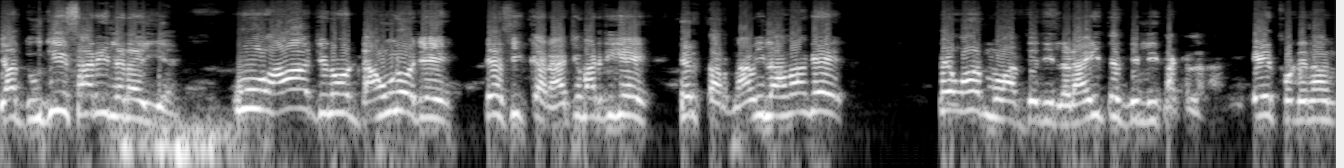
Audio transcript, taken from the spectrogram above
ਜਾਂ ਦੂਜੀ ਸਾਰੀ ਲੜਾਈ ਹੈ ਉਹ ਆ ਜਦੋਂ ਡਾਊਨ ਹੋ ਜੇ ਤੇ ਅਸੀਂ ਘਰਾਂ 'ਚ ਵੜ ਜਾਈਏ ਫਿਰ ਧਰਨਾ ਵੀ ਲਾਵਾਂਗੇ ਤੇ ਉਹ ਮੁਆਵਜ਼ੇ ਦੀ ਲੜਾਈ ਤੇ ਦਿੱਲੀ ਤੱਕ ਲੜਾਂਗੇ। ਇਹ ਤੁਹਾਡੇ ਨਾਲ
